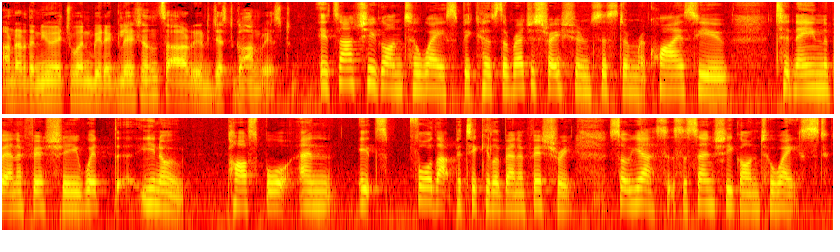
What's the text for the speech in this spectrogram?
under the new H1B regulations or it just gone waste? It's actually gone to waste because the registration system requires you to name the beneficiary with, you know, passport and it's for that particular beneficiary. So yes, it's essentially gone to waste.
